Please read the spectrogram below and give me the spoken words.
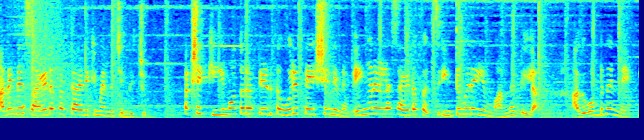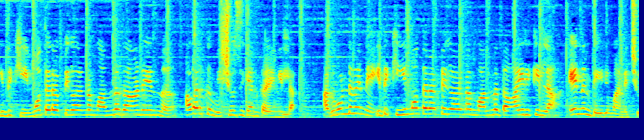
അതിന്റെ സൈഡ് എഫക്റ്റ് ആയിരിക്കും എന്ന് ചിന്തിച്ചു. പക്ഷെ കീമോതെറാപ്പി എടുത്ത ഒരു പേഷ്യന്റിനും ഇങ്ങനെയുള്ള സൈഡ് എഫക്ട്സ് ഇതുവരെയും വന്നിട്ടില്ല. അതുകൊണ്ട് തന്നെ ഇത് കീമോതെറാപ്പി കാരണം വന്നതാണ് എന്ന് അവർക്ക് വിശ്വസിക്കാൻ കഴിഞ്ഞില്ല. അതുകൊണ്ട് തന്നെ ഇത് കീമോതെറാപ്പി കാരണം വന്നതായിരിക്കില്ല എന്നും തീരുമാനിച്ചു.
